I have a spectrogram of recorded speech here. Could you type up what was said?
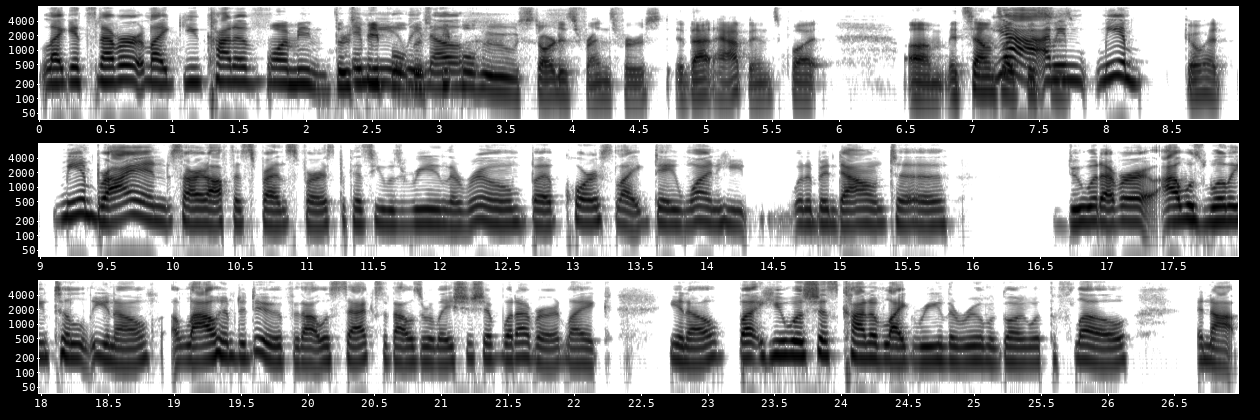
like it's never like you kind of Well, I mean, there's people there's know. people who start as friends first. If that happens, but um, it sounds yeah like this i is- mean me and go ahead. me and Brian started off as friends first because he was reading the room, but of course, like day one, he would have been down to do whatever I was willing to, you know, allow him to do. If that was sex, if that was a relationship, whatever, like, you know. But he was just kind of like reading the room and going with the flow, and not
